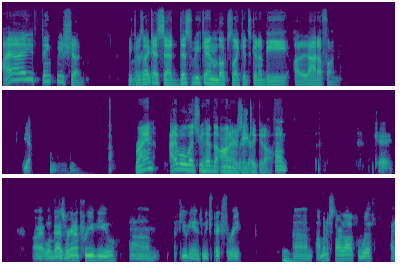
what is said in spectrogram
I think we should. Because, Alright. like I said, this weekend looks like it's going to be a lot of fun. Yeah. Ryan, I will let you have the honors for and sure. kick it off. Um. Okay. All right. Well, guys, we're gonna preview um, a few games. We each pick three. Um, I'm gonna start off with I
